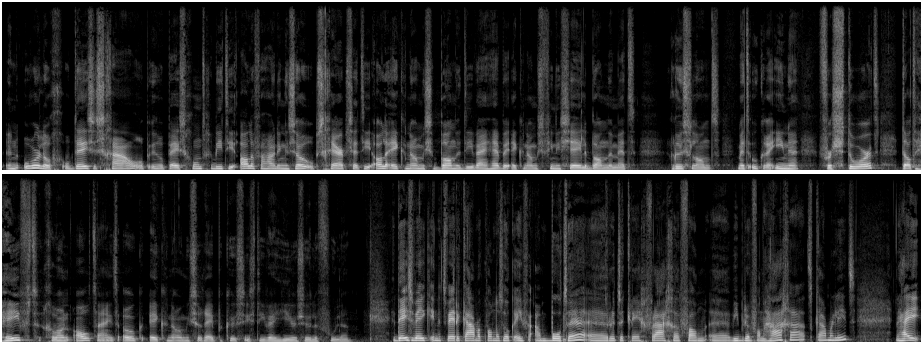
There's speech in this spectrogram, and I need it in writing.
een oorlog op deze schaal, op Europees grondgebied, die alle verhoudingen zo op scherp zet, die alle economische banden die wij hebben, economisch-financiële banden met Rusland, met Oekraïne, verstoort, dat heeft gewoon altijd ook economische repercussies die wij hier zullen voelen. Deze week in de Tweede Kamer kwam dat ook even aan bod. Hè? Uh, Rutte kreeg vragen van uh, Wiebren van Haga, het Kamerlid. En hij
